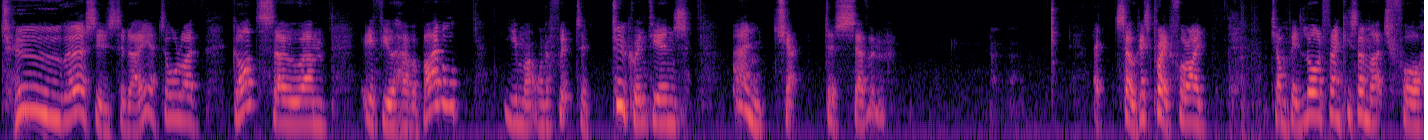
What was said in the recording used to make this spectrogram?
two verses today. That's all I've got. So um, if you have a Bible, you might want to flip to 2 Corinthians and chapter 7. Uh, so let's pray before I jump in. Lord, thank you so much for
